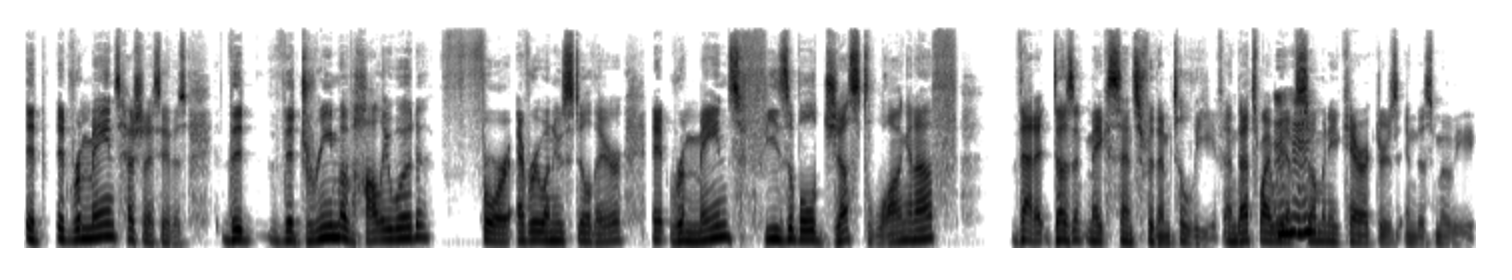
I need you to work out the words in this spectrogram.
it it remains how should I say this? The the dream of Hollywood for everyone who's still there, it remains feasible just long enough that it doesn't make sense for them to leave. And that's why we have so many characters in this movie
